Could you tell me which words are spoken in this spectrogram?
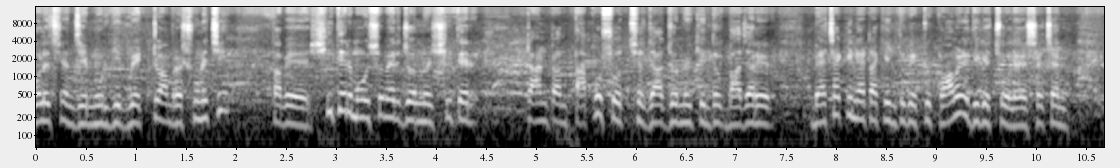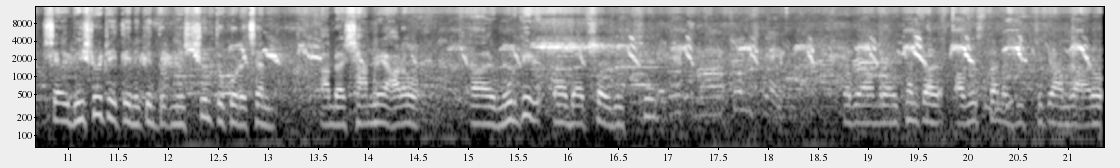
বলেছেন যে মুরগির রেটটাও আমরা শুনেছি তবে শীতের মৌসুমের জন্য শীতের টান টান তাপস হচ্ছে যার জন্য কিন্তু বাজারের বেচা কিনাটা কিন্তু একটু কমের দিকে চলে এসেছেন। সেই বিষয়টি তিনি কিন্তু নিশ্চিন্ত করেছেন। আমরা সামনে আরও মুরগির ব্যবসায় দিচ্ছি। তবে আমরা এখানকার অবস্থানের দিক থেকে আমরা আরও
